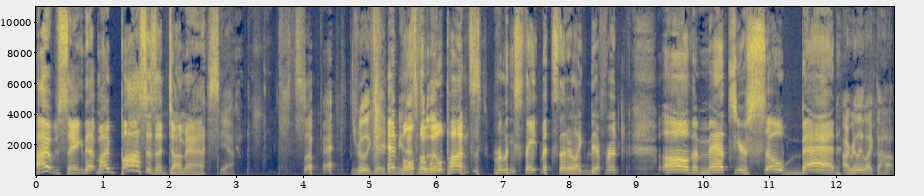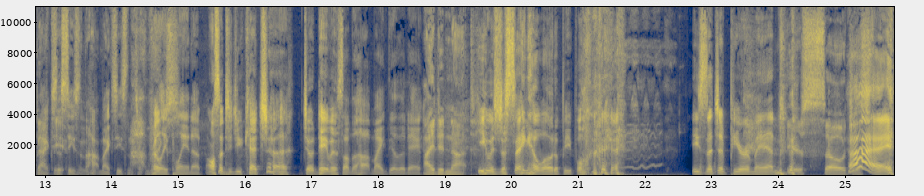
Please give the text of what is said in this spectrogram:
I'm saying that my boss is a dumbass." yeah, So bad. it's really good. And I mean, both the of Wilpons release statements that are like different. Oh, the Mets, you're so bad. I really like the hot Back mics this season. The hot mic seasons are really playing up. Also, did you catch uh, Joe Davis on the hot mic the other day? I did not. He was just saying hello to people. He's such a pure man. You're so just. Hi.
